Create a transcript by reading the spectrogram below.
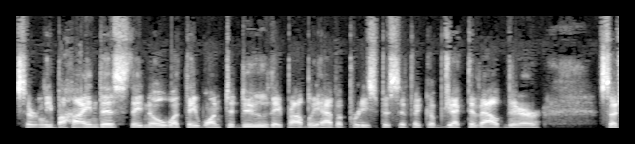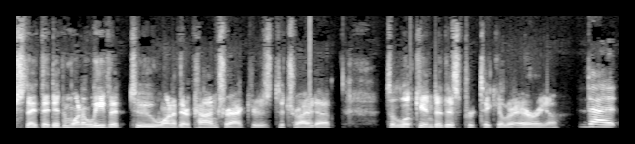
certainly behind this. They know what they want to do. They probably have a pretty specific objective out there, such that they didn't want to leave it to one of their contractors to try to to look into this particular area. That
